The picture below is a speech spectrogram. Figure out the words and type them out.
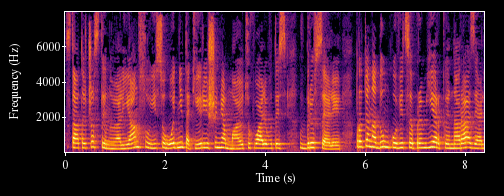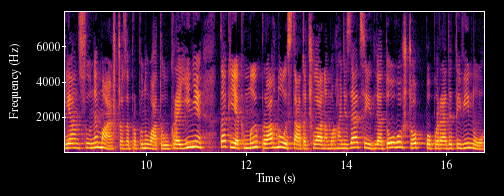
стати частиною альянсу, і сьогодні такі рішення мають ухвалюватись в Брюсселі. Проте, на думку віце-прем'єрки, наразі альянсу немає що запропонувати Україні, так як ми прагнули стати членом організації для того, щоб попередити війну.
